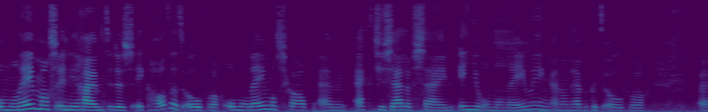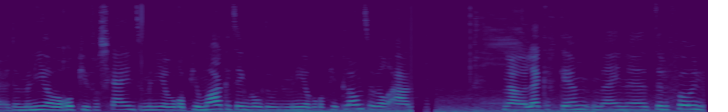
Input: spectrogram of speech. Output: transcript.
ondernemers in die ruimte. Dus ik had het over ondernemerschap en echt jezelf zijn in je onderneming. En dan heb ik het over uh, de manier waarop je verschijnt, de manier waarop je marketing wil doen, de manier waarop je klanten wil aan. Nou, lekker Kim. Mijn uh, telefoon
